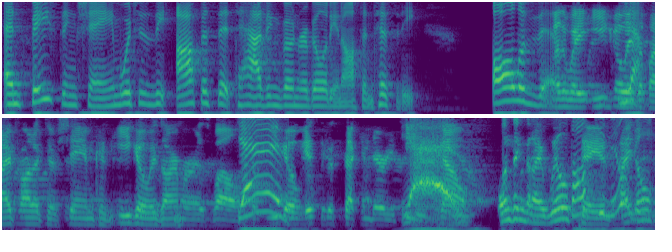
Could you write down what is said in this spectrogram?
and facing shame, which is the opposite to having vulnerability and authenticity all of this. By the way, ego yeah. is a byproduct of shame because ego is armor as well. Yes. So ego is a secondary piece. Yes. Now, one thing that I will False say humility. is I don't.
